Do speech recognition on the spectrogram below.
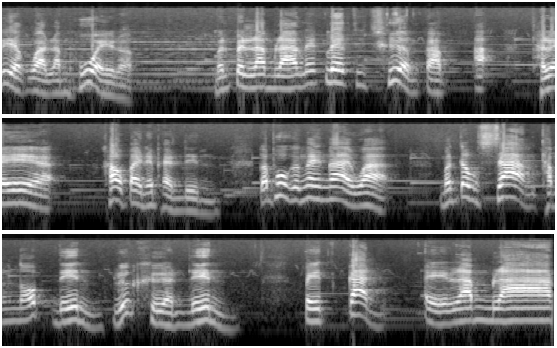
เรียกว่าลำห้วยหรอก มันเป็นลำรางเล็กๆ ที่เชื่อมกับะทะเลเข้าไปในแผ่นดิน ก็พูดกันง่าย ๆว่ามันต้องสร้างทำนบดินหรือเขื่อนดิน ปิดกั้นไอ้ลำราง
